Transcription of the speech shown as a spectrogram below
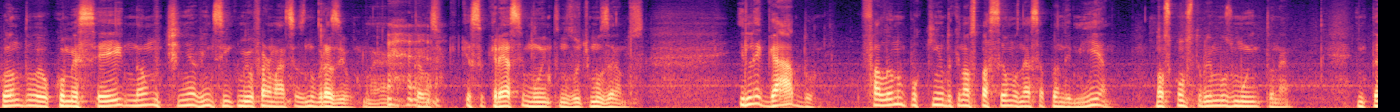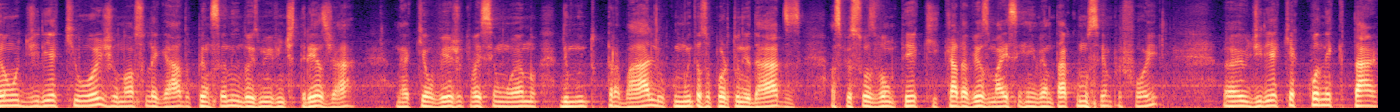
quando eu comecei não tinha 25 mil farmácias no Brasil, né? Então isso cresce muito nos últimos anos. E legado, falando um pouquinho do que nós passamos nessa pandemia, nós construímos muito, né? Então eu diria que hoje o nosso legado, pensando em 2023 já, né, que eu vejo que vai ser um ano de muito trabalho, com muitas oportunidades, as pessoas vão ter que cada vez mais se reinventar, como sempre foi. Uh, eu diria que é conectar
